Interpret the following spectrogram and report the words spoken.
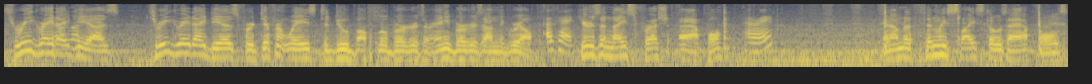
three great Don't ideas. Three great ideas for different ways to do buffalo burgers or any burgers on the grill. Okay. Here's a nice fresh apple, All right. and I'm going to thinly slice those apples.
